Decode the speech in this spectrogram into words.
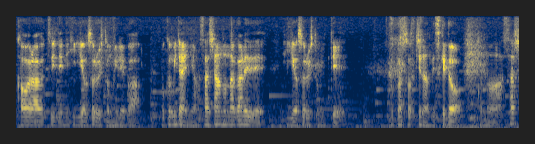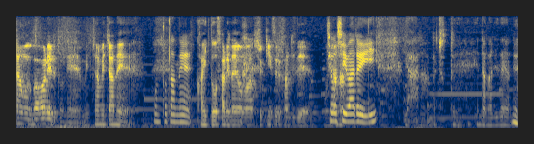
顔洗うついでに髭を剃る人もいれば、僕みたいに朝シャンの流れで髭を剃る人もいて、僕はそっちなんですけど、この朝シャンを奪われるとね、めちゃめちゃね、本当だね。回答されないまま出勤する感じで、調子悪い？いやーなんかちょっとね、変な感じだよね。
